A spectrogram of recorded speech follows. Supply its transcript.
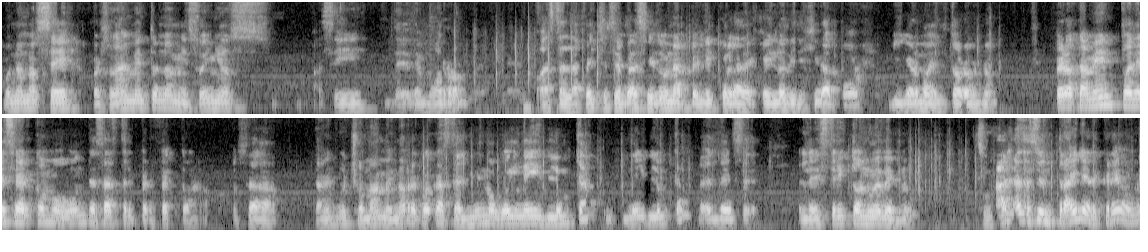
bueno, no sé, personalmente uno de mis sueños así de, de morro, hasta la fecha siempre ha sido una película de Halo dirigida por Guillermo del Toro, ¿no? Pero también puede ser como un desastre perfecto. O sea, también mucho mame, ¿no? Recuerdo hasta el mismo güey Nate Blumkamp, Nate Blumkamp, el de, el Distrito 9, ¿no? Ha- Hace un tráiler, creo, ¿no?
